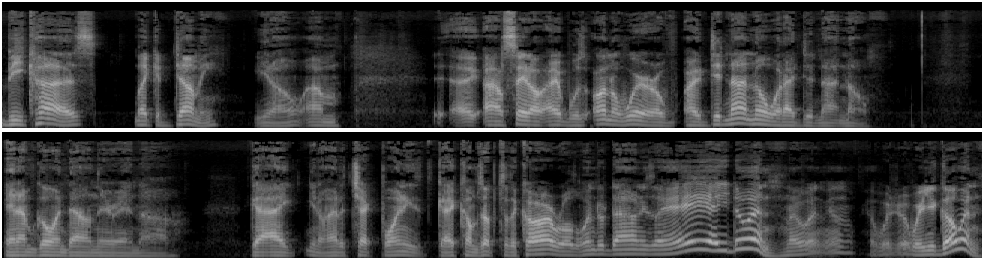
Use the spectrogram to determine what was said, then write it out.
Because, like a dummy, you know, um, I, I'll say it. I was unaware of. I did not know what I did not know, and I'm going down there, and uh, guy, you know, at a checkpoint, he guy comes up to the car, roll the window down. He's like, "Hey, how you doing? Know, where, where you going?"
